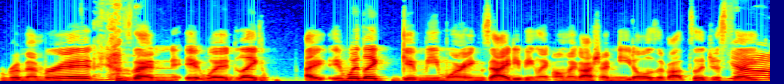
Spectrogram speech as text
remember it because then it would, like, I it would, like, give me more anxiety being like, oh my gosh, a needle is about to just, like,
